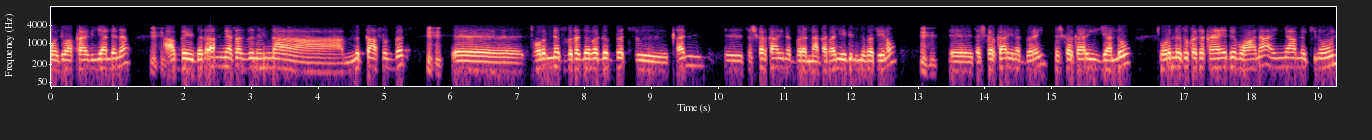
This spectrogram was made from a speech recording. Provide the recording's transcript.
ወዚያው አካባቢ እያለነ አበይ በጣም የሚያሳዝንና የምታስብበት ጦርነት በተደረገበት ቀን ተሽከርካሪ ነበረ እና አጋጣሚ የግል ንብረቴ ነው። ተሽከርካሪ ነበረኝ። ተሽከርካሪ ይዣለሁ። ጦርነቱ ከተካሄደ በኋላ እኛ መኪናውን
